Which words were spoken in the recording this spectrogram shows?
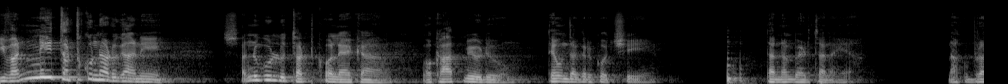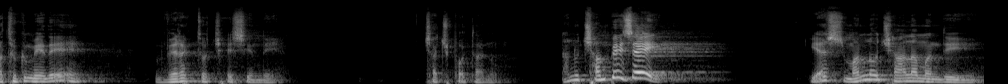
ఇవన్నీ తట్టుకున్నాడు కానీ సనుగుళ్ళు తట్టుకోలేక ఒక ఆత్మీయుడు దేవుని దగ్గరకు వచ్చి దండం పెడతానయ్యా నాకు బ్రతుకు మీదే విరక్తి వచ్చేసింది చచ్చిపోతాను. నన్ను చంపేసేయ్. ఎస్ మనలో చాలామంది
